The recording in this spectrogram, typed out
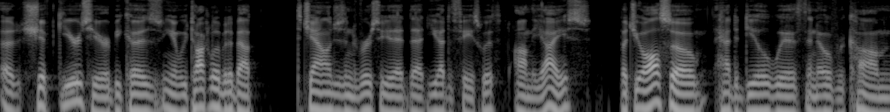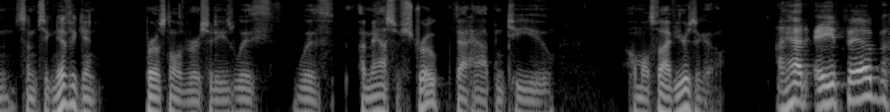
uh, shift gears here because, you know, we talked a little bit about the challenges and adversity that, that you had to face with on the ice but you also had to deal with and overcome some significant personal adversities with with a massive stroke that happened to you almost five years ago. I had AFib,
